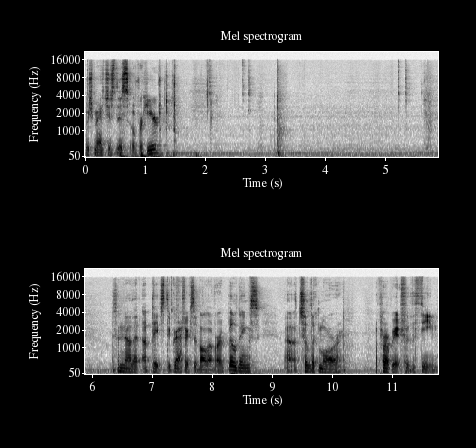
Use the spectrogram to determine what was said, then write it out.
which matches this over here. So now that updates the graphics of all of our buildings uh, to look more appropriate for the theme.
